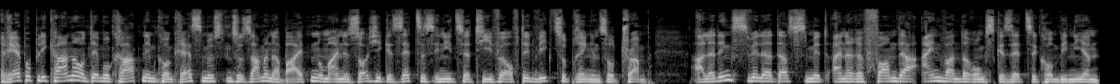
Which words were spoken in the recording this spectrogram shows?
Republikaner und Demokraten im Kongress müssten zusammenarbeiten, um eine solche Gesetzesinitiative auf den Weg zu bringen, so Trump. Allerdings will er das mit einer Reform der Einwanderungsgesetze kombinieren.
